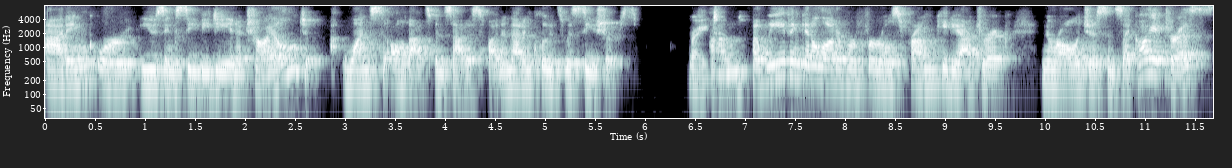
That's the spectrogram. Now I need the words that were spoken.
adding or using CBD in a child once all that's been satisfied, and that includes with seizures. Right. Um, but we even get a lot of referrals from pediatric neurologists and psychiatrists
